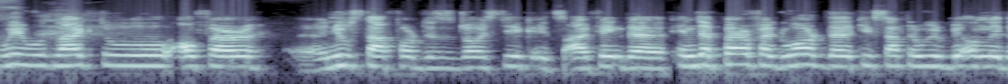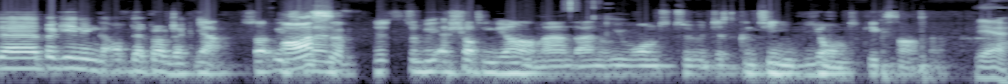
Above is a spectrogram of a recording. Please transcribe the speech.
We would like to offer Uh, new stuff for this joystick. It's I think the in the perfect world, the Kickstarter will be only the beginning of the project. Yeah, so it's Awesome. just to be a shot in the arm, and then we want to just continue beyond Kickstarter. Yeah,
